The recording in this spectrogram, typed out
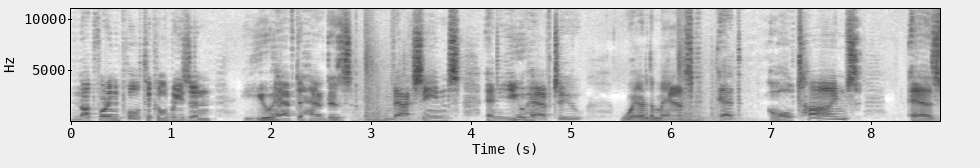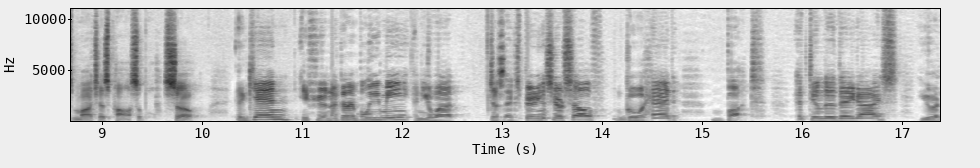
not for any political reason. You have to have these vaccines and you have to wear the mask at all times as much as possible. So, again, if you're not going to believe me and you want to just experience yourself, go ahead. But at the end of the day, guys, you are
